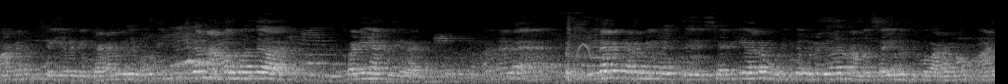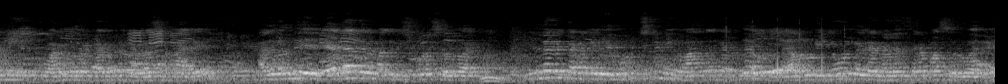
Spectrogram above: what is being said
மகனுக்கு செய்ய வேண்டிய கடமைகளை முடிச்சுட்டு தான் நமக்கு வந்து பணியாற்றுகிறார். அதனால் இல்லற கடமைகளை சரியாக முடித்த பிறகுதான் நம்ம சைவத்துக்கு வரணும் ஆன்மீகத்துக்கு வரணுங்கிற கருத்து நல்லா சொன்னார். அது வந்து வேதாந்திர மகிழ்ச்சி கூட சொல்லுவார் ம். இல்லற கடமைகளை முடிச்சுட்டு நீங்க வாங்கங்கிறது அவர் அவருடைய நூல்களில் நல்லா சிறப்பாக சொல்லுவாரு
